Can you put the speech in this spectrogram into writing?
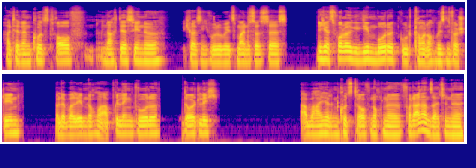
Hat ja dann kurz drauf, nach der Szene, ich weiß nicht, wo du jetzt meintest, dass das nicht als Vorlage gegeben wurde. Gut, kann man auch ein bisschen verstehen, weil der Ball eben nochmal abgelenkt wurde, deutlich. Aber hat ja dann kurz drauf noch eine, von der anderen Seite eine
